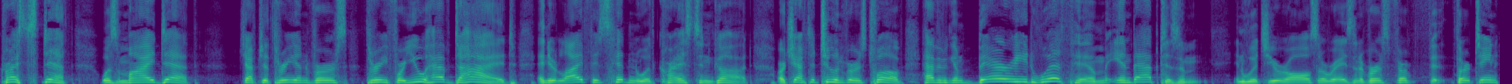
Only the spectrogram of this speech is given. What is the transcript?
Christ's death was my death. Chapter 3 and verse 3 For you have died, and your life is hidden with Christ in God. Or chapter 2 and verse 12 Having been buried with him in baptism in which you are also raised. In verse 13,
